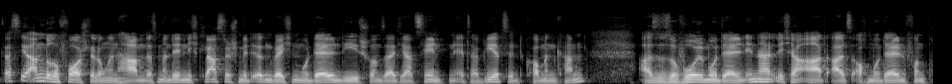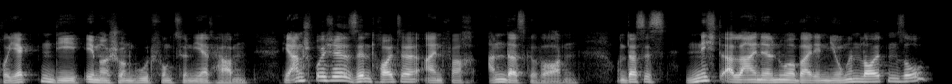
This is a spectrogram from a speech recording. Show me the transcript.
dass sie andere Vorstellungen haben, dass man denen nicht klassisch mit irgendwelchen Modellen, die schon seit Jahrzehnten etabliert sind, kommen kann. Also sowohl Modellen inhaltlicher Art als auch Modellen von Projekten, die immer schon gut funktioniert haben. Die Ansprüche sind heute einfach anders geworden. Und das ist nicht alleine nur bei den jungen Leuten so,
